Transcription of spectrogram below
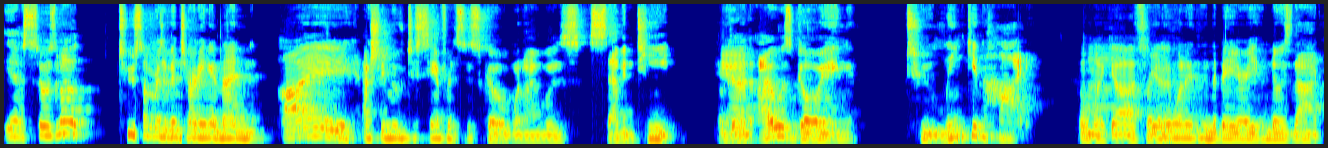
yeah. So it was about two summers of interning, and then I actually moved to San Francisco when I was 17, and Okay. I was going to Lincoln High. Oh my Uh, gosh! For yeah. anyone in, the Bay Area who knows that.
